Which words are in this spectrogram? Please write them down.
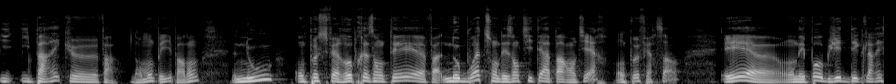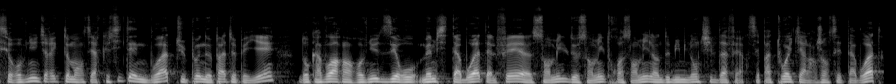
Il, paraît que, enfin dans mon pays pardon, nous on peut se faire représenter, enfin nos boîtes sont des entités à part entière, on peut faire ça, et euh, on n'est pas obligé de déclarer ses revenus directement. C'est-à-dire que si tu as une boîte, tu peux ne pas te payer, donc avoir un revenu de zéro, même si ta boîte elle fait 100 000, 200 000, 300 000, un demi million de chiffre d'affaires. C'est pas toi qui as l'argent, c'est ta boîte.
